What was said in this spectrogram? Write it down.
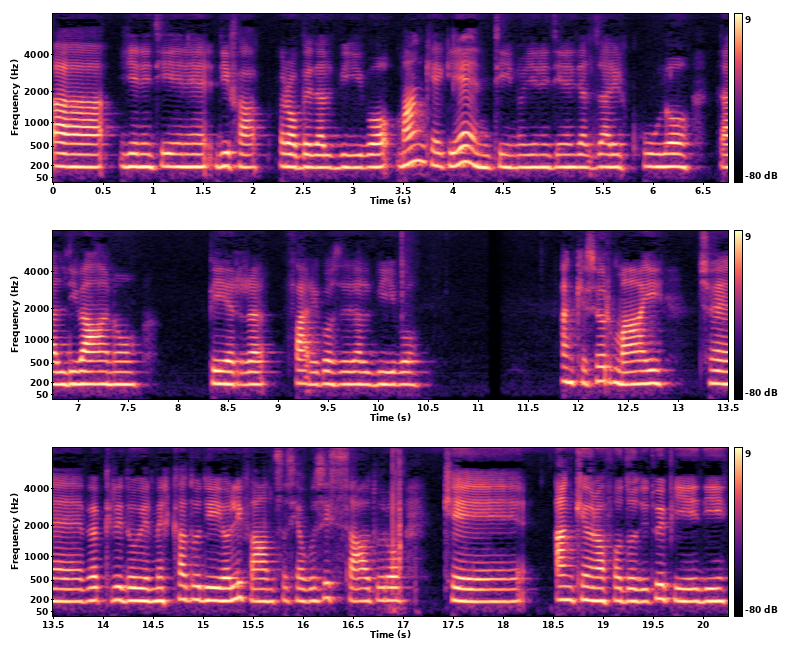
uh, gliene tiene di fare robe dal vivo, ma anche ai clienti non gliene tiene di alzare il culo dal divano per fare cose dal vivo. Anche se ormai c'è, credo che il mercato di OnlyFans sia così saturo che anche una foto dei tuoi piedi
